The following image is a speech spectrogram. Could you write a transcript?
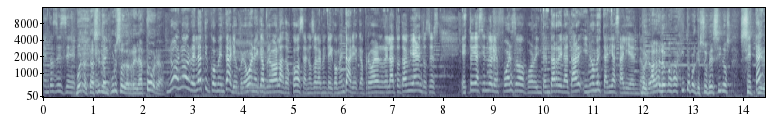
entonces... Eh, bueno, está haciendo un curso de relatora. No, no, relato y comentario, pero bueno, hay que aprobar las dos cosas, no solamente el comentario, hay que aprobar el relato también, entonces estoy haciendo el esfuerzo por intentar relatar y no me estaría saliendo. Bueno, hágalo más bajito porque sus vecinos sí quieren...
